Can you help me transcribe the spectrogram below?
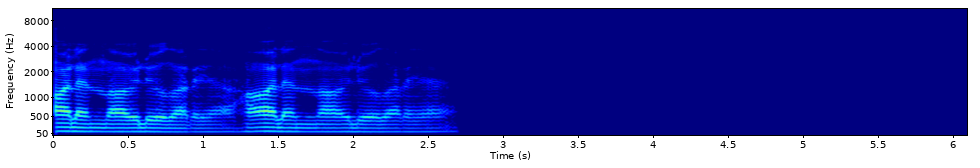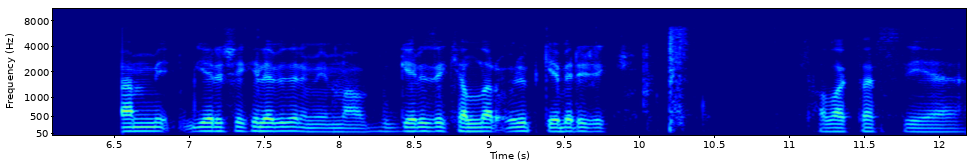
Halen daha ölüyorlar ya. Halen daha Ben bir geri çekilebilir miyim abi? Bu gerizekalılar ölüp geberecek. Salaklar sizi ya.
